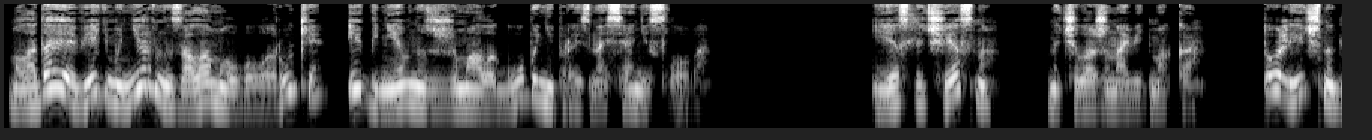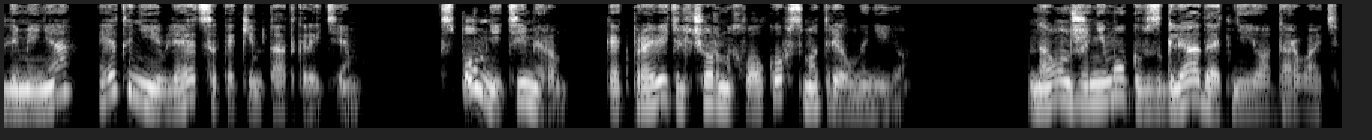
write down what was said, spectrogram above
Молодая ведьма нервно заламывала руки и гневно сжимала губы, не произнося ни слова. Если честно, — начала жена ведьмака, — то лично для меня это не является каким-то открытием. Вспомни Тимерон, как правитель черных волков смотрел на нее. Да он же не мог взгляда от нее оторвать.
